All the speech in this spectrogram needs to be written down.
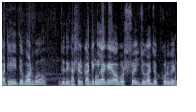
পাঠিয়ে দিতে পারব। যদি ঘাসের কাটিং লাগে, অবশ্যই যোগাযোগ করবেন।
